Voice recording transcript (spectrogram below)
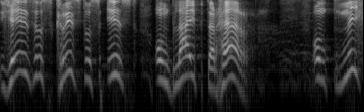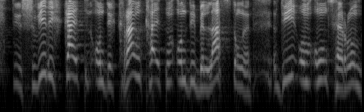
Jesus Christus ist und bleibt der Herr. Und nicht die Schwierigkeiten und die Krankheiten und die Belastungen, die um uns herum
